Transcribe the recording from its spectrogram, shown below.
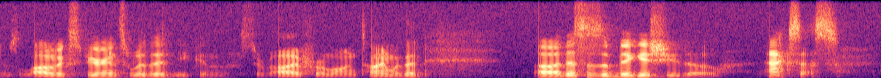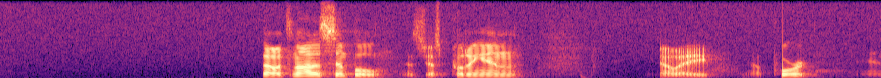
There's a lot of experience with it. You can survive for a long time with it. Uh, this is a big issue, though, access. So it's not as simple as just putting in, you know, a, a port and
